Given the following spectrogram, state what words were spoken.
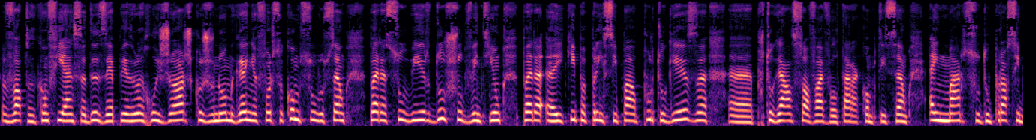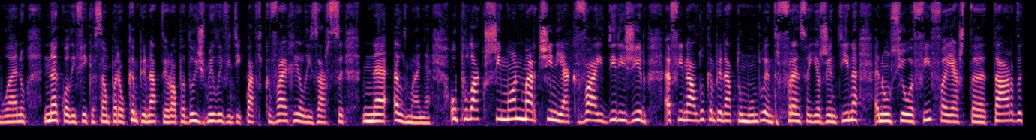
Voto de confiança de Zé Pedro Rui Jorge, cujo nome ganha força como solução para subir do sub-21 para a equipa principal portuguesa. Uh, Portugal só vai voltar à competição em março do próximo ano na qualificação para o Campeonato da Europa 2024 que vai realizar-se na Alemanha. O polaco Simon Marciniak vai dirigir a final do Campeonato do Mundo entre França e Argentina, anunciou a FIFA esta tarde.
